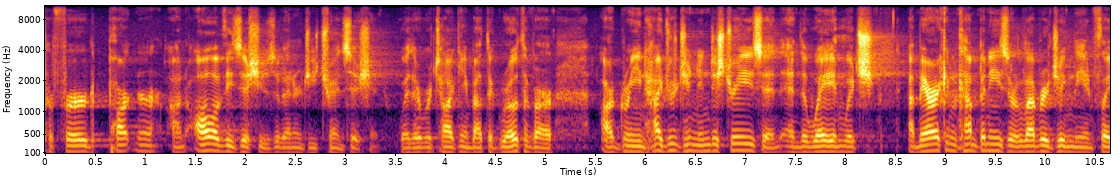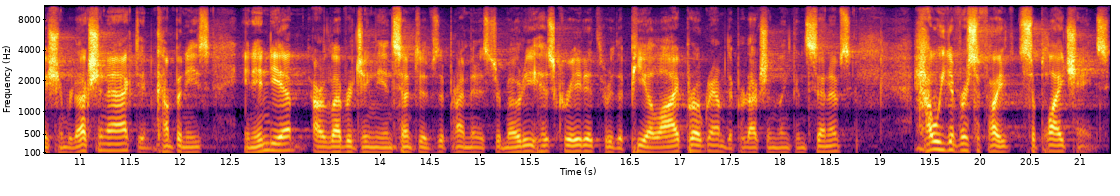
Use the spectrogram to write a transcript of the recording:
preferred partner on all of these issues of energy transition, whether we're talking about the growth of our, our green hydrogen industries and, and the way in which American companies are leveraging the Inflation Reduction Act and companies in India are leveraging the incentives that Prime Minister Modi has created through the PLI program, the production linked incentives, how we diversify supply chains,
